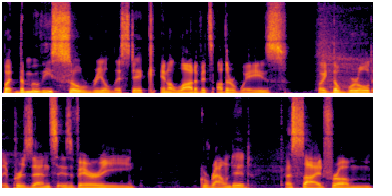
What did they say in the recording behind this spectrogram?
but the movie's so realistic in a lot of its other ways. Like the world it presents is very grounded aside from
